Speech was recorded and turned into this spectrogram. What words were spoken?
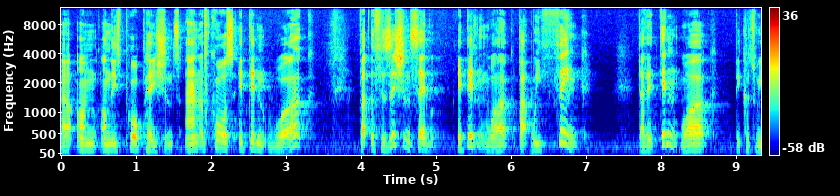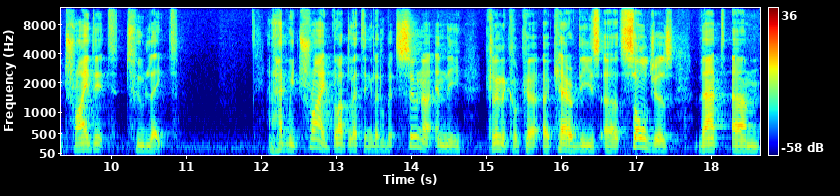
uh, on, on these poor patients. And of course, it didn't work. But the physician said, it didn't work, but we think that it didn't work because we tried it too late. And had we tried bloodletting a little bit sooner in the clinical ca uh, care of these uh, soldiers, that, um,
